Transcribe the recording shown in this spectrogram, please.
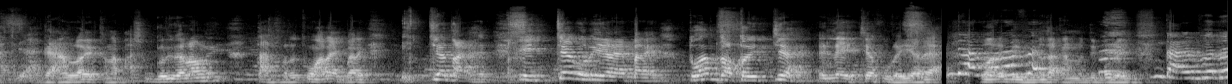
আজকে আগে আনলো একখানা বাসন করি গেলাম নি তারপরে তোমার একবারে ইচ্ছা থাকে ইচ্ছা করি একবারে তোমার যত ইচ্ছা এলে ইচ্ছা পুরে যাবে তোমার বিভিন্ন জায়গার মধ্যে পুরে তারপরে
